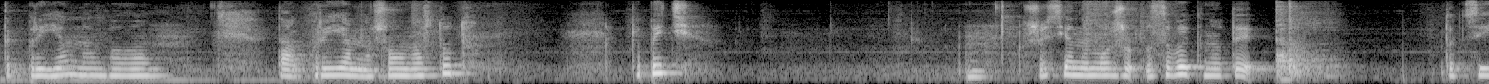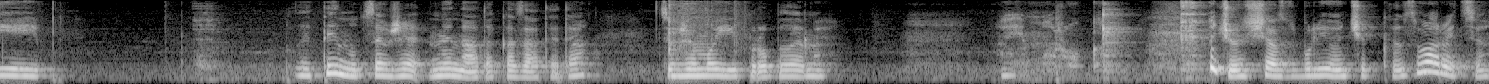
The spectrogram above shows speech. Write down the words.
Так приємно було. Так, приємно, що у нас тут кипить. Щось я не можу звикнути до цієї плити. Ну, це вже не треба казати, да? Це вже мої проблеми. Ай, що, зараз бульйончик звариться.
